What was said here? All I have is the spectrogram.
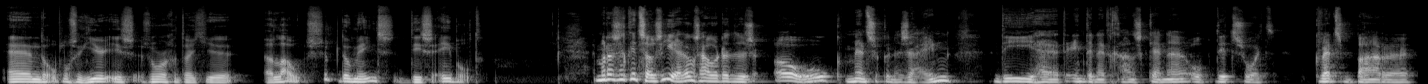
En de oplossing hier is zorgen dat je allow subdomains disabled. Maar als ik dit zo zie, dan zouden er dus ook mensen kunnen zijn die het internet gaan scannen op dit soort kwetsbare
